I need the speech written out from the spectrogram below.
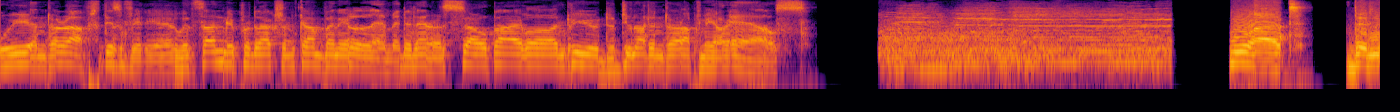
We interrupt this video with Sunday Production Company Limited error so I want you to do not interrupt me or else. What? Did you-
